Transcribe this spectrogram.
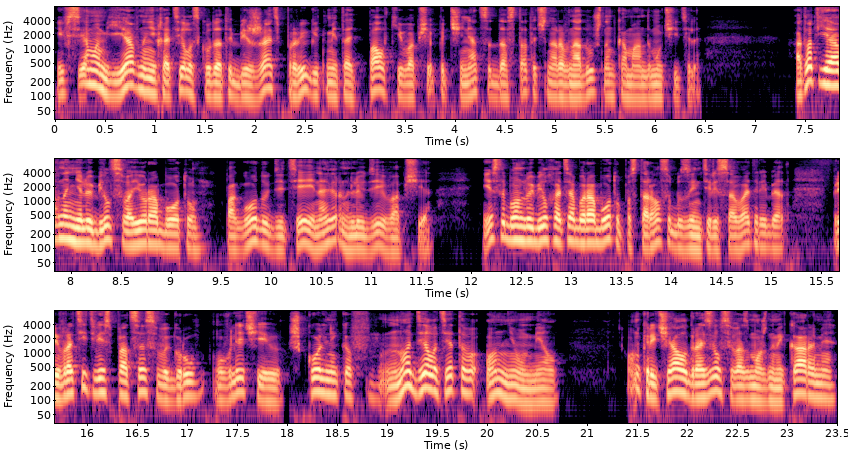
И всем им явно не хотелось куда-то бежать, прыгать, метать палки и вообще подчиняться достаточно равнодушным командам учителя. А тот явно не любил свою работу, погоду, детей и, наверное, людей вообще. Если бы он любил хотя бы работу, постарался бы заинтересовать ребят, превратить весь процесс в игру, увлечь ею школьников, но делать этого он не умел. Он кричал, грозил всевозможными карами,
